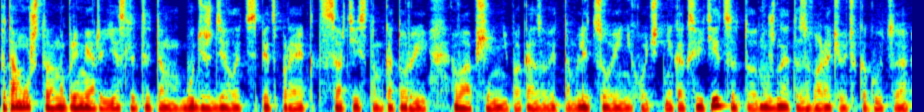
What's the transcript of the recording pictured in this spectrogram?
Потому что, например, если ты там будешь делать спецпроект с артистом, который вообще не показывает там лицо и не хочет никак светиться, то нужно это заворачивать в, какую-то,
